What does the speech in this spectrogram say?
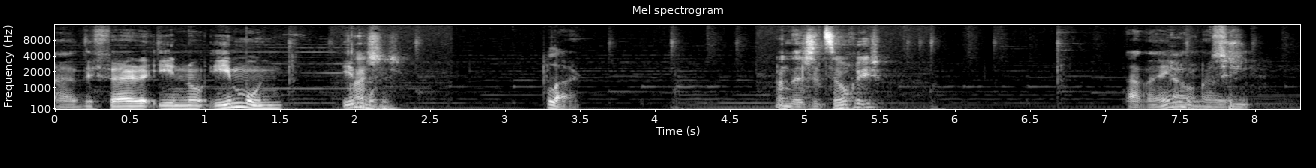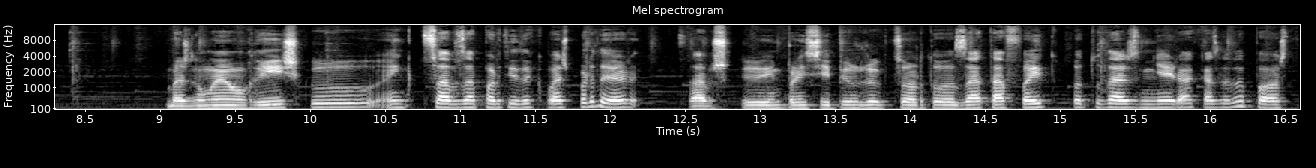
Ah, difere e, no- e muito. E Achas? muito, claro. Não deixa de ser um risco. Está bem, não, mas, sim. mas não é um risco em que tu sabes à partida que vais perder. Sabes que em princípio um jogo de sorte ou azar está feito para tu dares dinheiro à casa de apostas.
